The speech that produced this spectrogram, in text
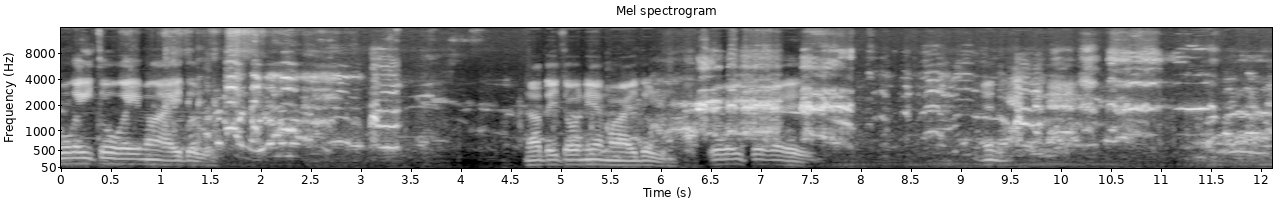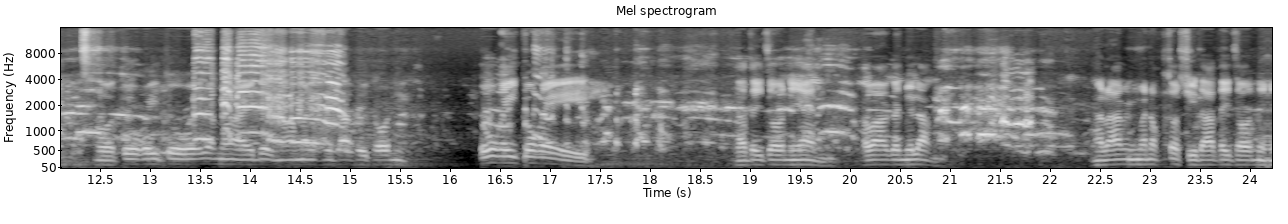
2K 2K mga idol. Tatay Tony yan mga idol. 2K 2K. Ayan oh. Oh, 2K, 2K lang mga idol, mga manok ni Tony. 2K, 2K. Tatay Tony yan. Tawagan nyo lang. Maraming manok to si Tatay Tony.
